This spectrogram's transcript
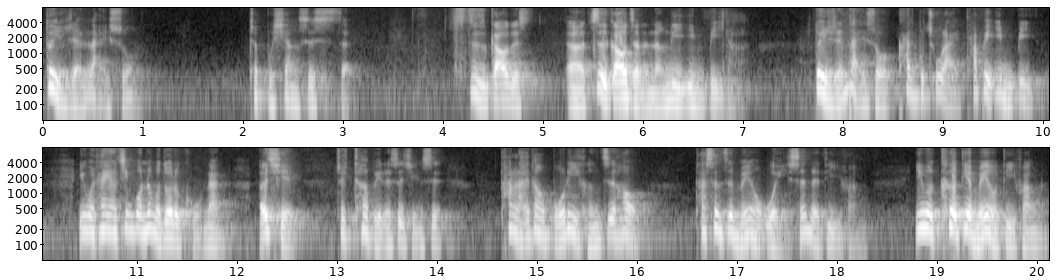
对人来说，这不像是神至高的。呃，至高者的能力硬币他，对人来说看不出来他被硬币，因为他要经过那么多的苦难，而且最特别的事情是，他来到伯利恒之后，他甚至没有尾声的地方，因为客店没有地方了，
